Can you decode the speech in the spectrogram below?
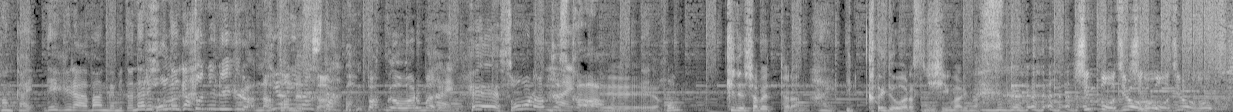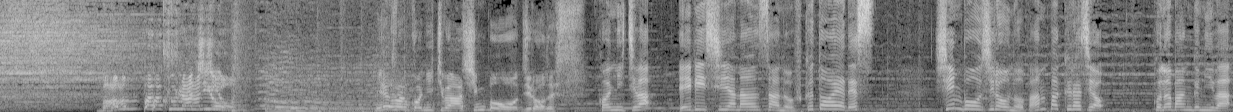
今回レギュラー番組となること本が当にレギュラーになったんですか？万博が終わるまで、はい。へえそうなんですか、えー本気で喋ったらはい。一回で終わらす自信はあります。辛坊治郎の万博ラジオ。皆さんこんにちは辛坊治郎です。こんにちは。ABC アナウンサーの福藤彩です。辛坊治郎の万博ラジオ。この番組は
